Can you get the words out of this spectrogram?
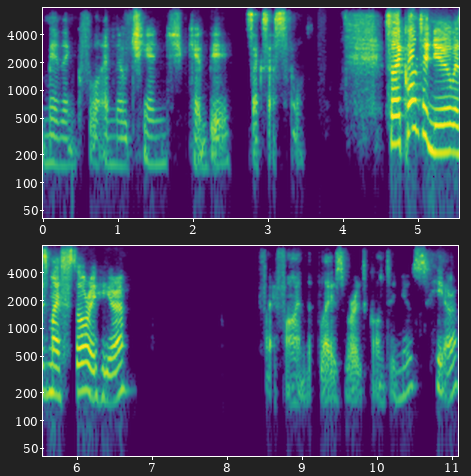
meaningful and no change can be successful. So I continue with my story here. If I find the place where it continues here.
